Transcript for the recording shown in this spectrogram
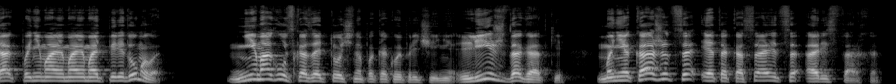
Так, понимаю, моя мать передумала? Не могу сказать точно по какой причине, лишь догадки. Мне кажется, это касается Аристарха.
